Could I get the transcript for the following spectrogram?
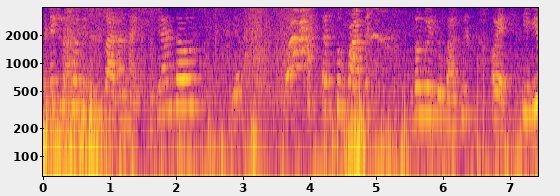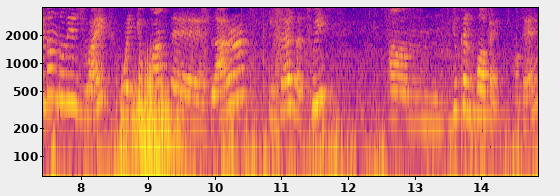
making sure this is flat and nice. Gentle, yep. Ah, that's too fast. don't do it too fast. Okay, if you don't do this right, when you pump the bladder, if there's a twist, um, you can pop it, okay?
